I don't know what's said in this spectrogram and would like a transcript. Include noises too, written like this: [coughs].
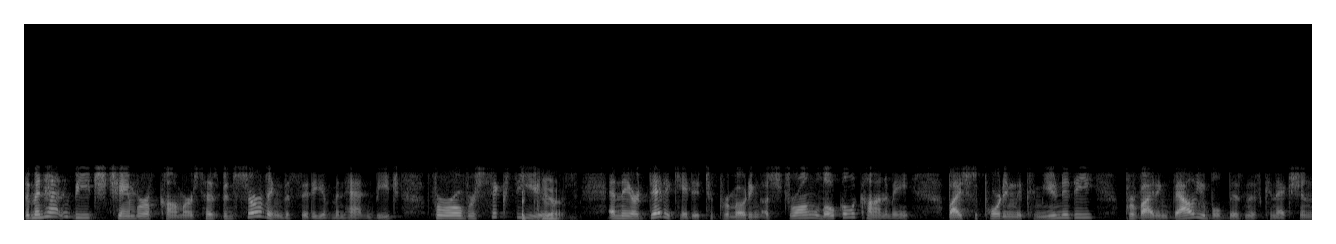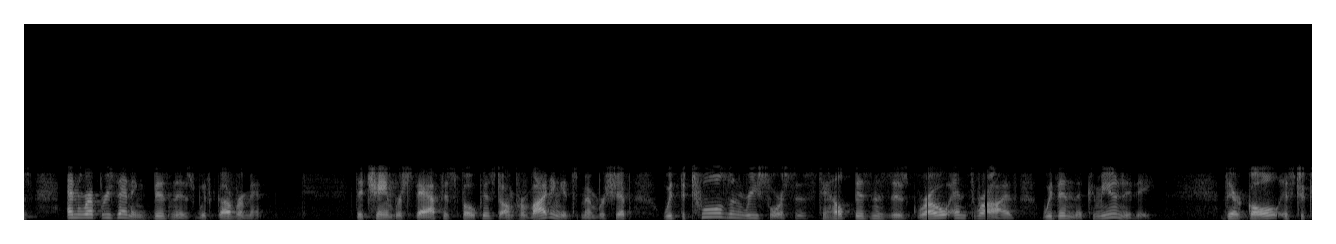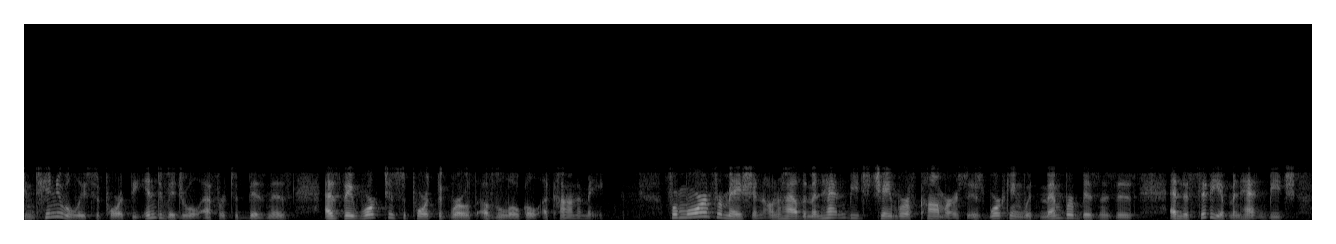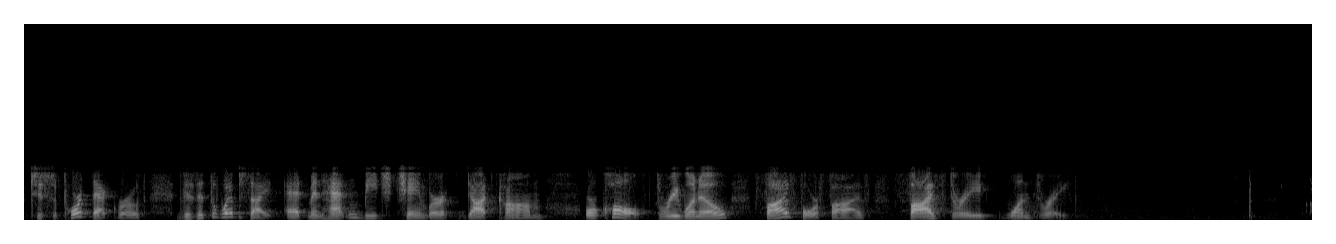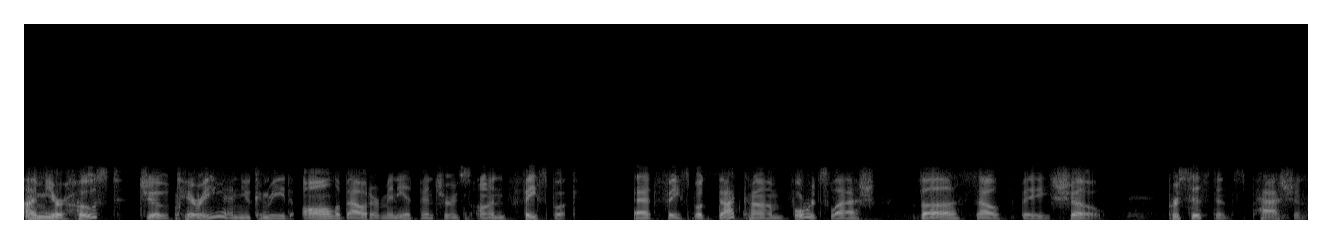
The Manhattan Beach Chamber of Commerce has been serving the city of Manhattan Beach for over 60 years, yes. and they are dedicated to promoting a strong local economy by supporting the community, providing valuable business connections, and representing business with government. The Chamber staff is focused on providing its membership with the tools and resources to help businesses grow and thrive within the community. Their goal is to continually support the individual efforts of business as they work to support the growth of the local economy. For more information on how the Manhattan Beach Chamber of Commerce is working with member businesses and the City of Manhattan Beach to support that growth, visit the website at manhattanbeachchamber.com or call 310 545 5313. I'm your host, Joe Terry, and you can read all about our mini adventures on Facebook at facebook.com forward slash The South Bay Show. Persistence, passion,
